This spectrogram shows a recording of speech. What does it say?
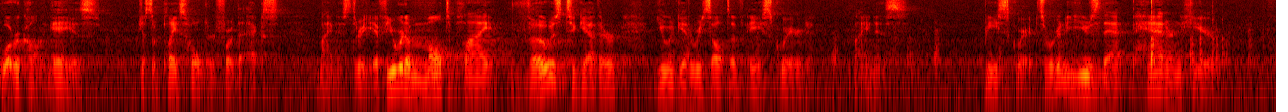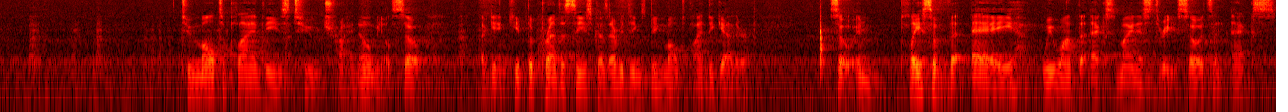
What we're calling A is just a placeholder for the X minus 3. If you were to multiply those together, you would get a result of A squared minus squared. So we're going to use that pattern here to multiply these two trinomials. So again, keep the parentheses because everything's being multiplied together. So in place of the a, we want the x minus 3. So it's an x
